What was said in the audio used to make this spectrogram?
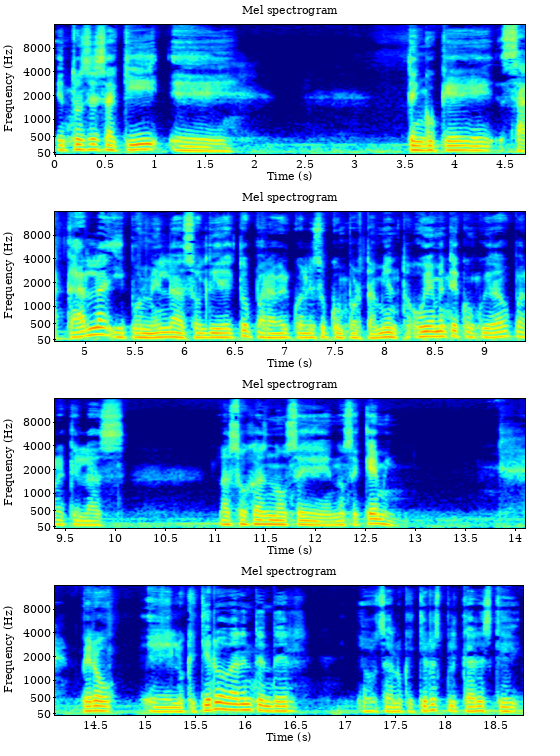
Entonces aquí eh, tengo que sacarla y ponerla a sol directo para ver cuál es su comportamiento. Obviamente con cuidado para que las, las hojas no se, no se quemen. Pero eh, lo que quiero dar a entender, o sea, lo que quiero explicar es que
